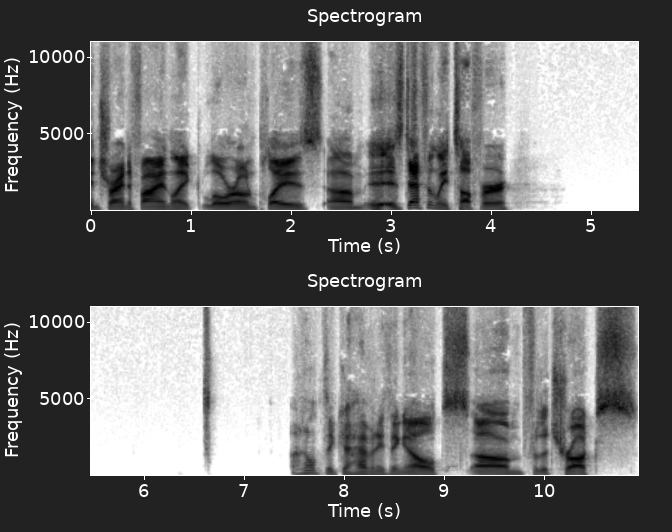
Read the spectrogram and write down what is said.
and trying to find like lower own plays. Um, is definitely tougher. I don't think I have anything else um, for the trucks.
